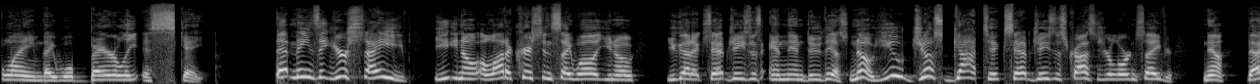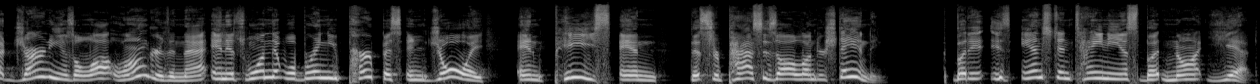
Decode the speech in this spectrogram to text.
flame. They will barely escape. That means that you're saved. You, you know, a lot of Christians say, well, you know, you got to accept Jesus and then do this. No, you just got to accept Jesus Christ as your Lord and Savior. Now, that journey is a lot longer than that, and it's one that will bring you purpose and joy and peace and that surpasses all understanding. But it is instantaneous, but not yet,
